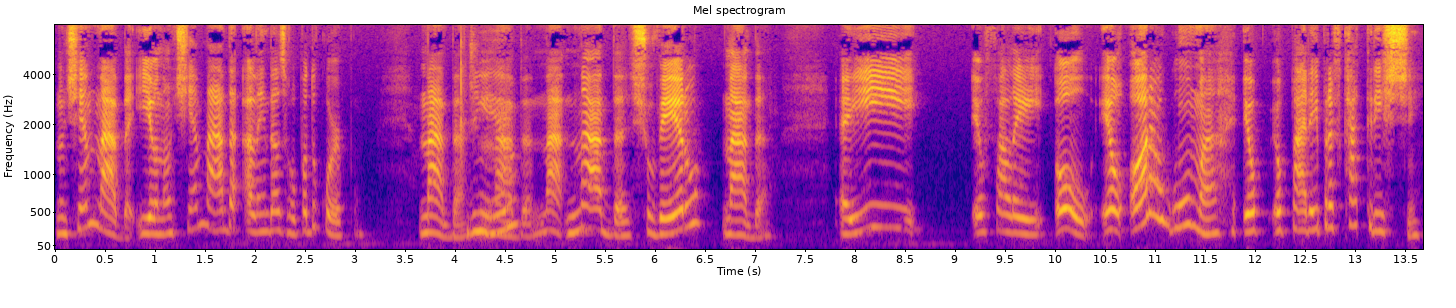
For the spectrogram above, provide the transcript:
Não tinha nada. E eu não tinha nada além das roupas do corpo. Nada. Dinheiro? Nada. Na, nada. Chuveiro, nada. Aí eu falei, ou, eu, hora alguma, eu, eu parei para ficar triste.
